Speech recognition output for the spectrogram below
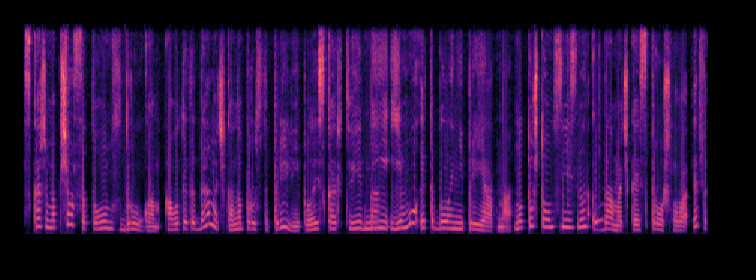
Скажем, общался-то он с другом, а вот эта дамочка, она просто прилипла из карт видно. И ему это было неприятно. Но то, что он с ней знаком, дамочка из прошлого, это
